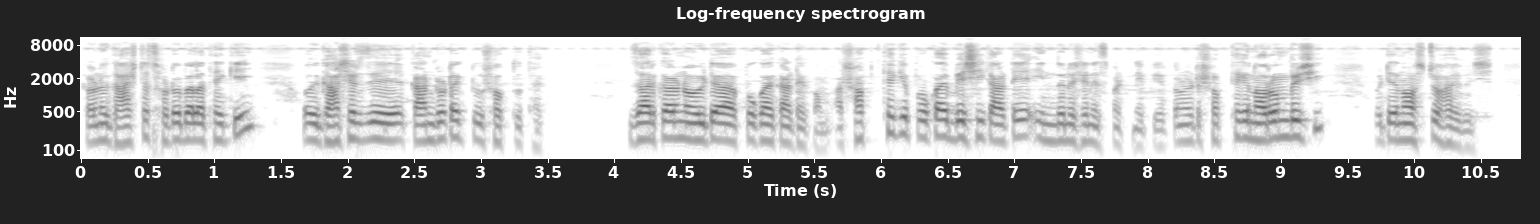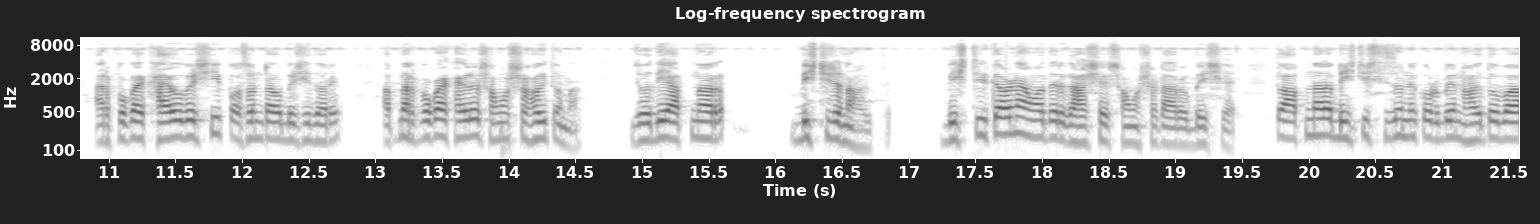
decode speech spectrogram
কারণ ওই ঘাসটা ছোটোবেলা থেকেই, ওই ঘাসের যে কাণ্ডটা একটু শক্ত থাকে। যার কারণে ওইটা পোকায় কাটে কম। আর সব থেকে পোকায় বেশি কাটে ইন্দোনেশিয়ান স্মার্ট নেপিয়ার, কারণ ওটা সব থেকে নরম বেশি, ওইটা নষ্ট হয় বেশি। আর পোকায় খায়ও বেশি পছন্দটাও বেশি ধরে। আপনার পোকায় খাইলেও সমস্যা হইতো না, যদি আপনার বৃষ্টিটা না হইতো। বৃষ্টির কারণে আমাদের ঘাসের সমস্যাটা আরও বেশি হয়। তো আপনারা বৃষ্টির সিজনে করবেন হয়তো বা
